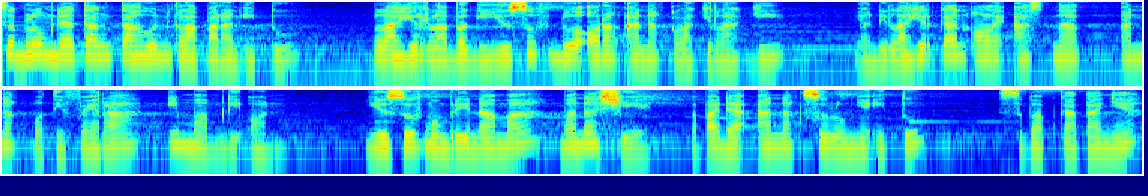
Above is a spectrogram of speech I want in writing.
Sebelum datang tahun kelaparan itu, lahirlah bagi Yusuf dua orang anak laki-laki yang dilahirkan oleh Asnat, anak Potifera, Imam Dion. Yusuf memberi nama Manasye kepada anak sulungnya itu, sebab katanya,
